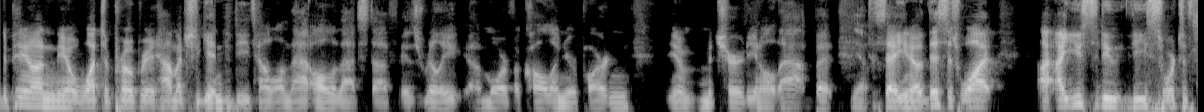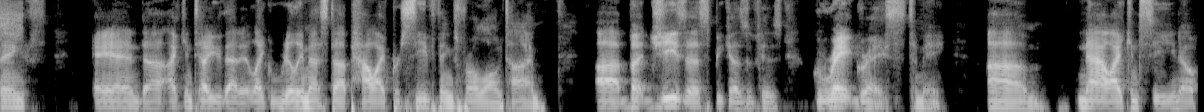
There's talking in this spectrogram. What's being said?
depending on you know what's appropriate, how much to get into detail on that. All of that stuff is really uh, more of a call on your part, and you know maturity and all that. But yep. to say, you know, this is what I, I used to do these sorts of things and uh, I can tell you that it like really messed up how I perceive things for a long time. Uh, but Jesus, because of his great grace to me, um, now I can see, you know,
